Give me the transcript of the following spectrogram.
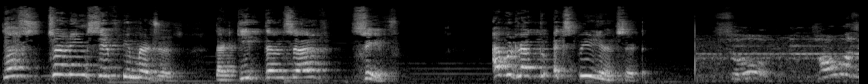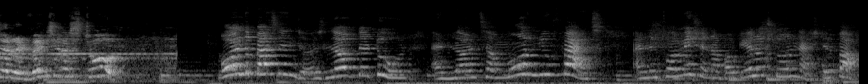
They have stunning safety measures that keep themselves safe. I would like to experience it. So, how was your adventurous tour? All the passengers loved the tour and learned some more new facts and information about Yellowstone National Park.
